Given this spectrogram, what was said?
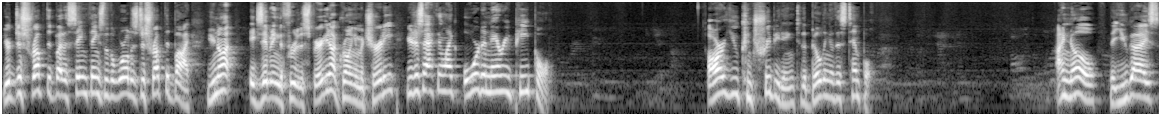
You're disrupted by the same things that the world is disrupted by. You're not exhibiting the fruit of the Spirit. You're not growing in maturity. You're just acting like ordinary people. Are you contributing to the building of this temple? I know that you guys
